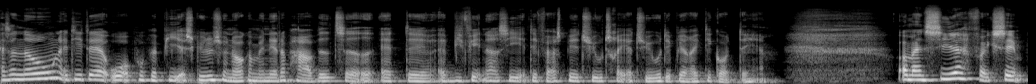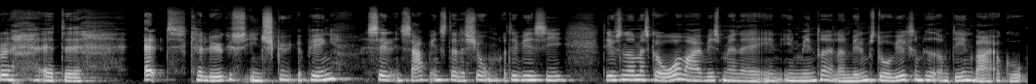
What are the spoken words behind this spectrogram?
Altså nogle af de der ord på papir skyldes jo nok, at man netop har vedtaget, at, øh, at vi finder os i, at det først bliver 2023, det bliver rigtig godt det her. Og man siger for eksempel, at, øh, alt kan lykkes i en sky af penge, selv en SAP-installation, og det vil jeg sige, det er jo sådan noget, man skal overveje, hvis man er en, en mindre eller en mellemstor virksomhed, om det er en vej at gå.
